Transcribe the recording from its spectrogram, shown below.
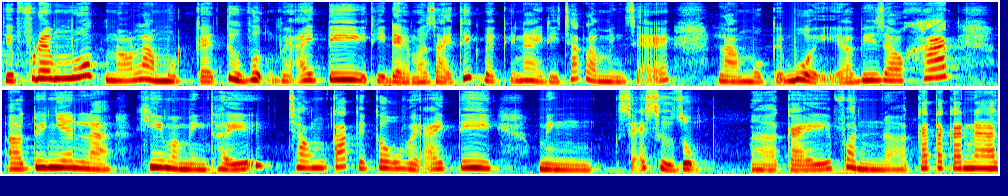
Thì framework nó là một cái từ vựng về IT thì để mà giải thích về cái này thì chắc là mình sẽ làm một cái buổi à, video khác. À, tuy nhiên là khi mà mình thấy trong các cái câu về IT mình sẽ sử dụng À, cái phần à, katakana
